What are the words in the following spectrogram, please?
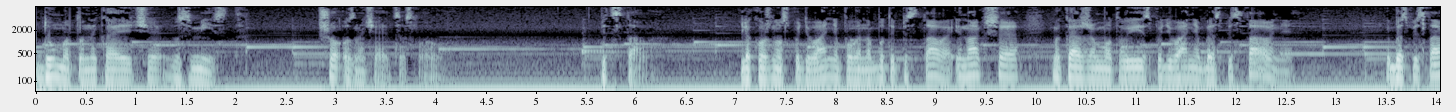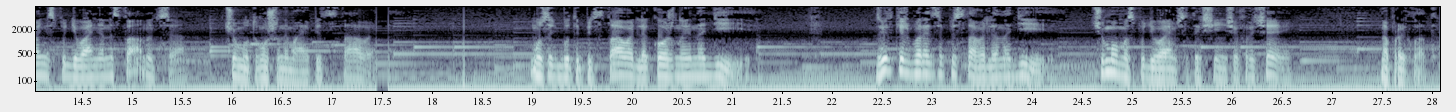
думати, уникаючи в зміст. Що означає це слово? Підстава. Для кожного сподівання повинна бути підстава. Інакше ми кажемо, твої сподівання безпідставні. І безпідставні сподівання не стануться. Чому? Тому що немає підстави. Мусить бути підстава для кожної надії. Звідки ж береться підстава для надії? Чому ми сподіваємося тих чи інших речей? Наприклад,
